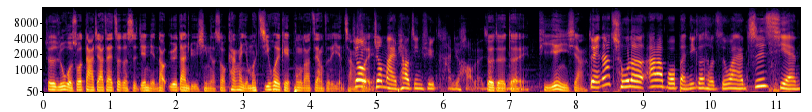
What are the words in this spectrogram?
就是如果说大家在这个时间点到约旦旅行的时候，看看有没有机会可以碰到这样子的演唱会，就就买票进去看就好了。对对对，嗯、体验一下。对，那除了阿拉伯本地歌手之外呢，之前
